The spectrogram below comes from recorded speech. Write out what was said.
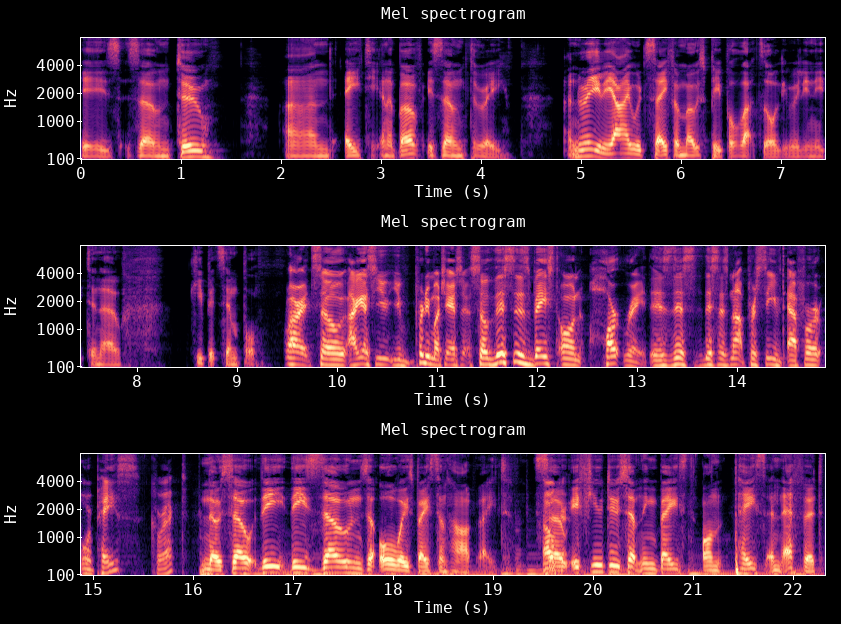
is zone two, and 80 and above is zone three. And really, I would say for most people, that's all you really need to know. Keep it simple. All right, so I guess you you've pretty much answered. So this is based on heart rate. Is this this is not perceived effort or pace, correct? No, so the these zones are always based on heart rate. So Okay. if you do something based on pace and effort,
